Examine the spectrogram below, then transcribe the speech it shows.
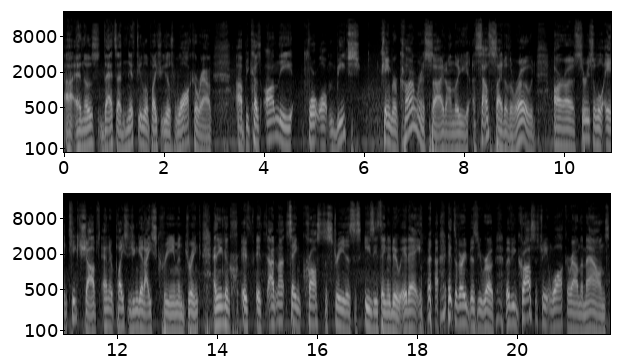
Uh, and those that's a nifty little place you just walk around uh, because on the Fort Walton Beach Chamber of Commerce side, on the south side of the road, are a series of little antique shops, and they're places you can get ice cream and drink. And you can, if, if I'm not saying cross the street is this easy thing to do, it ain't. it's a very busy road, but if you can cross the street and walk around the mounds,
